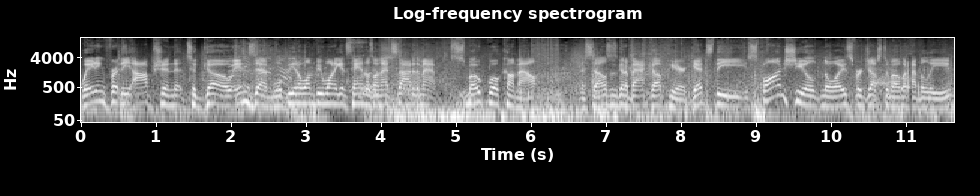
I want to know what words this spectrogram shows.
waiting for the option to go. Inzem will be in a 1v1 against Handles on that side of the map. Smoke will come out. Nacelles is going to back up here. Gets the spawn shield noise for just a moment, I believe.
